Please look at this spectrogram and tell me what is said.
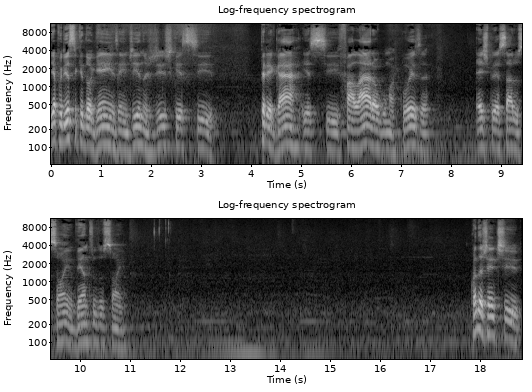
E é por isso que Dogen Zenji nos diz que esse pregar, esse falar alguma coisa, é expressar o sonho dentro do sonho. Quando a gente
